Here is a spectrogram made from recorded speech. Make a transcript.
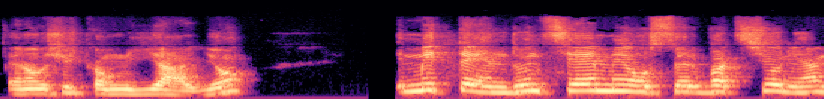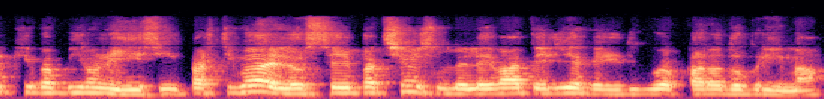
erano circa un migliaio, mettendo insieme osservazioni anche babilonesi, in particolare le osservazioni sulle elevate iliache di cui ho parlato prima.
